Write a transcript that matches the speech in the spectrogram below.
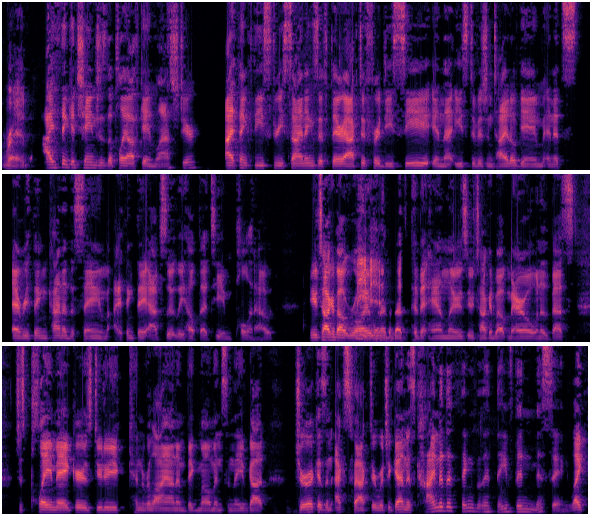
Right. I think it changes the playoff game last year. I think these three signings, if they're active for DC in that East Division title game and it's everything kind of the same, I think they absolutely help that team pull it out. You talk about Roy, Maybe. one of the best pivot handlers. You're talking about Merrill, one of the best just playmakers. Dudu, you can rely on in big moments. And then you've got Jurek as an X factor, which again is kind of the thing that they've been missing. Like,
